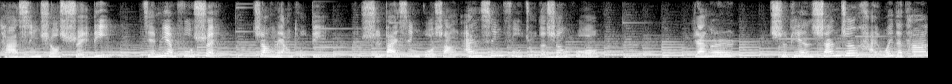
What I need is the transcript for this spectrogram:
他兴修水利，减免赋税，丈量土地，使百姓过上安心富足的生活。然而，吃遍山珍海味的他，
